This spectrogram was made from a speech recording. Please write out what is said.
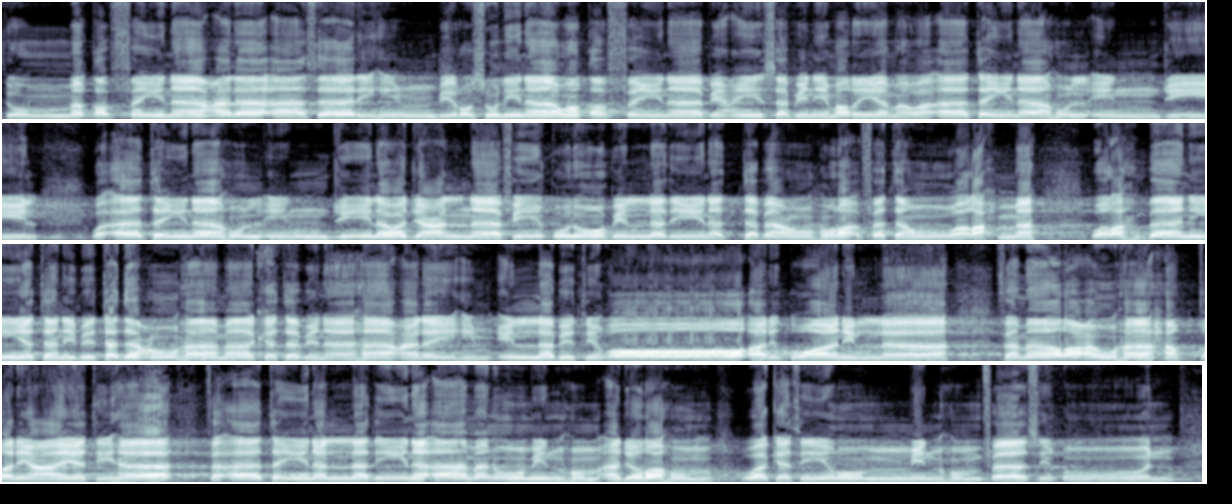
ثم قفينا على آثارهم برسلنا وقفينا بعيسى بن مريم وآتيناه الإنجيل وآتيناه الإنجيل وجعلنا في قلوب الذين اتبعوه رأفة ورحمة ورهبانية ابتدعوها ما كتبناها عليهم إلا ابتغاء رضوان الله فما رعوها حق رعايتها فآتينا الذين آمنوا منهم أجرهم وكثير منهم فاسقون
